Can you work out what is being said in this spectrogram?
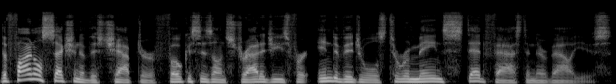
The final section of this chapter focuses on strategies for individuals to remain steadfast in their values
